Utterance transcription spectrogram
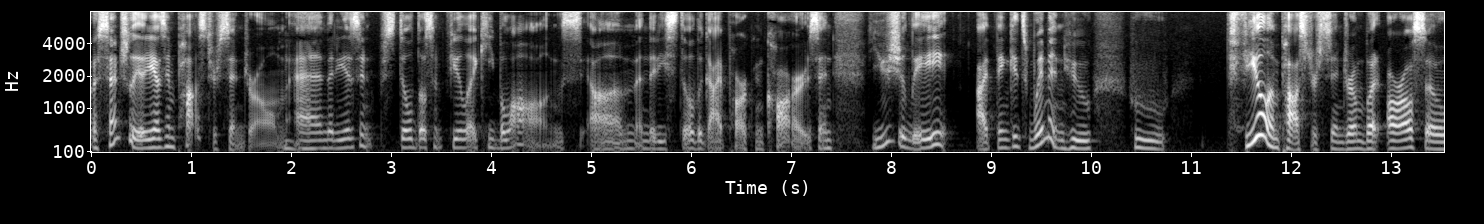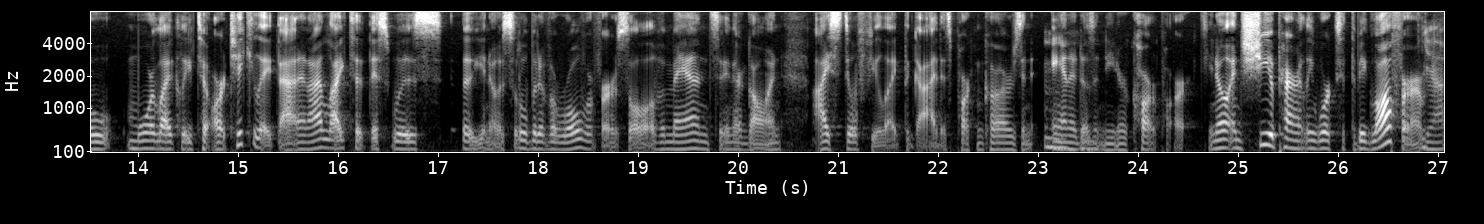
essentially that he has imposter syndrome and that he doesn't still doesn't feel like he belongs um, and that he's still the guy parking cars and usually i think it's women who who feel imposter syndrome but are also more likely to articulate that and i liked that this was uh, you know it's a little bit of a role reversal of a man sitting there going i still feel like the guy that's parking cars and anna doesn't need her car parked you know and she apparently works at the big law firm Yeah.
